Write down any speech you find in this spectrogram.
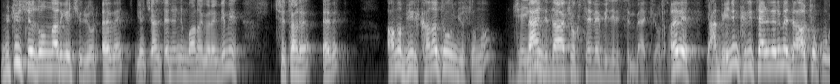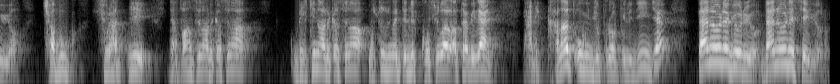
Müthiş sezonlar geçiriyor. Evet. Geçen senenin bana göre değil mi? Starı. Evet. Ama bir kanat oyuncusu mu? Cengiz'i daha çok sevebilirsin belki o zaman. Evet. Yani benim kriterlerime daha çok uyuyor. Çabuk, süratli, defansın arkasına, bekin arkasına 30 metrelik koşular atabilen. Yani kanat oyuncu profili deyince ben öyle görüyorum. Ben öyle seviyorum.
